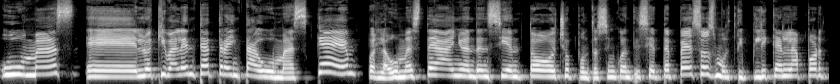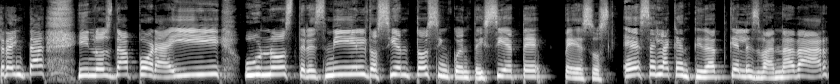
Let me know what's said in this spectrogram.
UMAS, eh, lo equivalente a 30 UMAS, que pues la UMA este año anda en 108.57 pesos, multiplíquenla por 30 y nos da por ahí unos 3.257 pesos. Esa es la cantidad que les van a dar,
